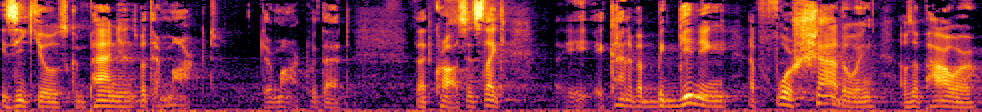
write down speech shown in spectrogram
Ezekiel's companions, but they're marked. They're marked with that that cross. It's like a, a kind of a beginning, a foreshadowing of the power,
